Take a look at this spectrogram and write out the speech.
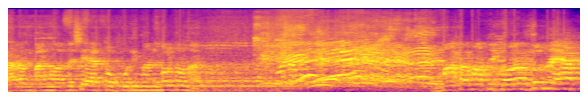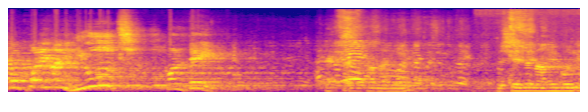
কারণ বাংলাদেশে এত পরিমাণ ঘটনা। মাতামাতি করার জন্য এত পরিমাণ হিউজ কন্টেন্ট একটা ঘটনা নিয়ে। তো সেই জন্য আমি বলি,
